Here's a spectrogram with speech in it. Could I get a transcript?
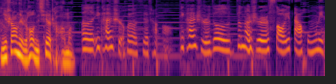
你上去之后你怯场吗？嗯，一开始会有怯场，一开始就真的是臊一大红脸，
